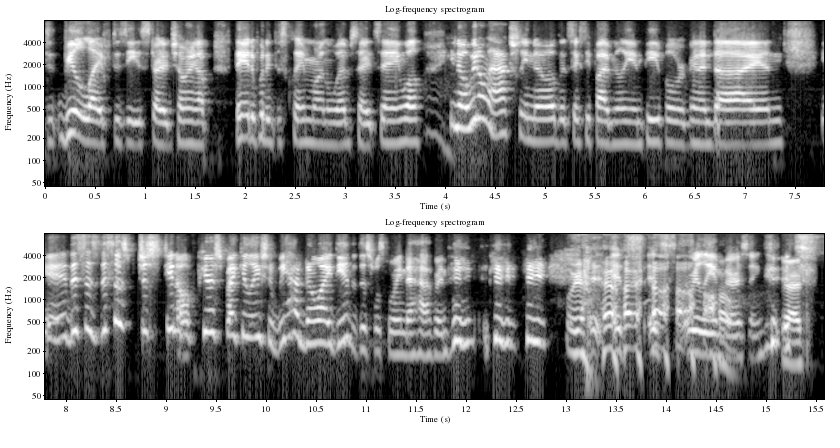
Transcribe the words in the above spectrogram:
d- real life disease started showing up, they had to put a disclaimer on the website saying, well, you know, we don't actually know that 65 million people are going to die, and yeah, this is this is just you know pure speculation. We had no idea that this was going to happen. It- it's it's really embarrassing. yeah, it's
